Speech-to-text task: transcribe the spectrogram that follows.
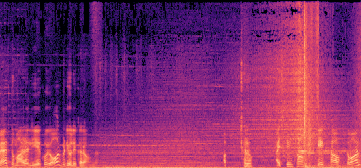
मैं तुम्हारे लिए कोई और वीडियो लेकर आऊँगा। अब चलो आइसक्रीम खाओ केक खाओ कम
